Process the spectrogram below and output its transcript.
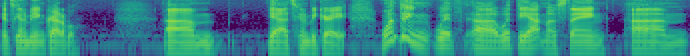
It's going to be incredible. Um, yeah, it's going to be great. One thing with uh, with the Atmos thing, um,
